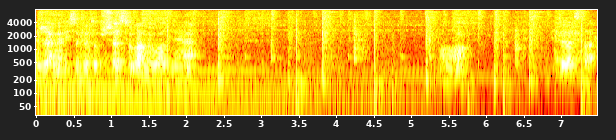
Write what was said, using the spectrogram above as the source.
bierzemy i sobie to przesuwamy ładnie. Teraz tak.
